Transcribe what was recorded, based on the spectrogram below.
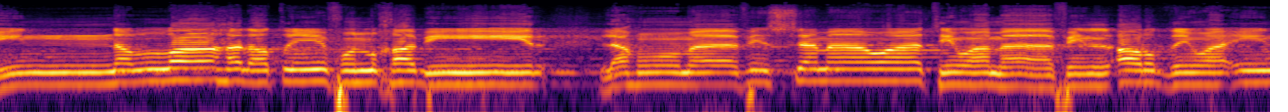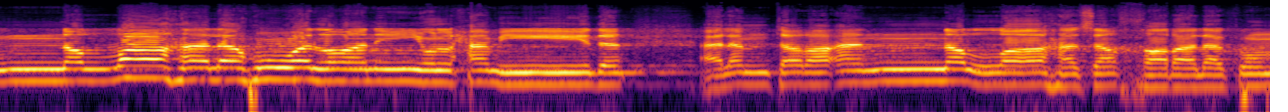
ان الله لطيف خبير. له ما في السماوات وما في الأرض وان الله لهو الغني الحميد. الم تر ان الله سخر لكم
